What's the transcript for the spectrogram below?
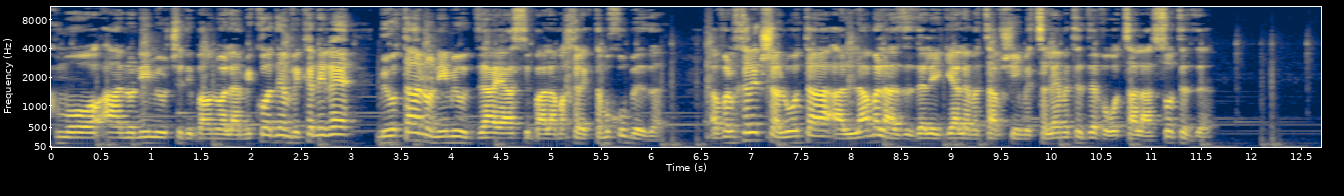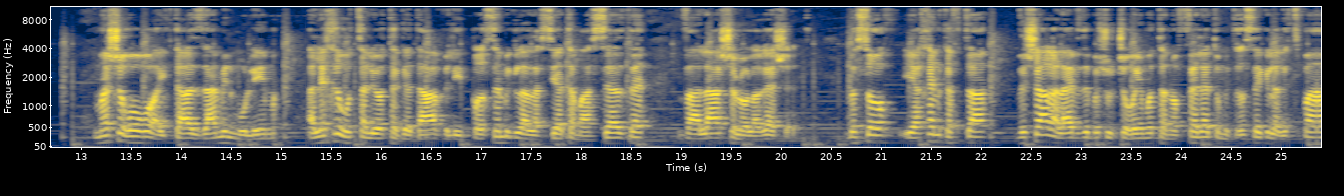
כמו האנונימיות שדיברנו עליה מקודם, וכנראה מאותה אנונימיות זה היה הסיבה למה חלק תמכו בזה. אבל חלק שאלו אותה על למה לעזאזל הגיעה למצב שהיא מצלמת את זה ורוצה לעשות את זה. מה שרורו הייתה זה המלמולים על איך היא רוצה להיות אגדה ולהתפרסם בגלל עשיית המעשה הזה והעלאה שלו לרשת. בסוף היא אכן קפצה ושאר הלייב זה פשוט שרואים אותה נופלת ומתרסקת לרצפה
